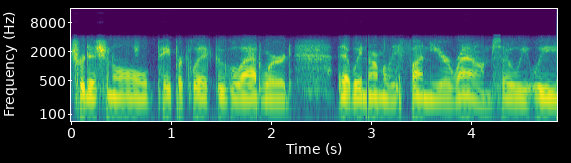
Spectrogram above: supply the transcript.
traditional pay-per-click Google AdWord that we normally fund year round. So we we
